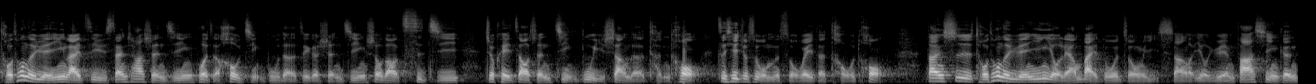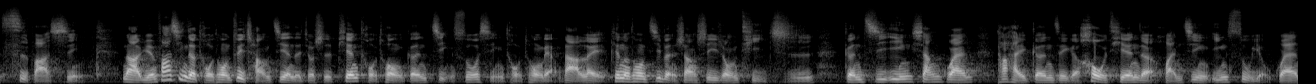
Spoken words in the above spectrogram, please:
头痛的原因来自于三叉神经或者后颈部的这个神经受到刺激，就可以造成颈部以上的疼痛。这些就是我们所谓的头痛。但是头痛的原因有两百多种以上，有原发性跟次发性。那原发性的头痛最常见的就是偏头痛跟紧缩型头痛两大类。偏头痛基本上是一种体质跟基因相关，它还跟这个后天的环境因素有关。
